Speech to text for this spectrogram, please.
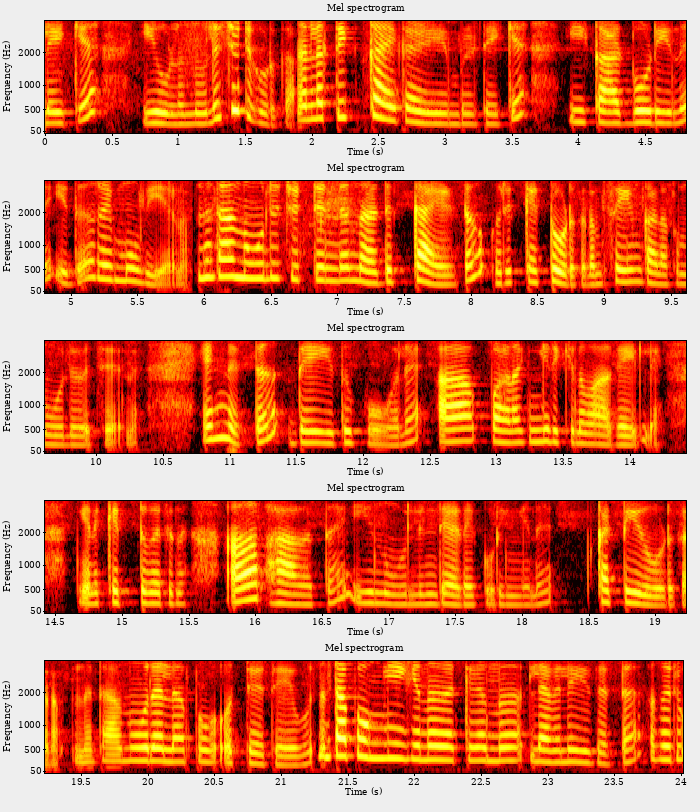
അതിലേക്ക് ഈ ഉള്ളനൂൽ ചുറ്റി കൊടുക്കുക നല്ല തിക്കായി കഴിയുമ്പോഴത്തേക്ക് ഈ കാർഡ്ബോർഡിൽ നിന്ന് ഇത് റിമൂവ് ചെയ്യണം. എന്നിട്ട് ആ നൂൽ ചുറ്റിന്റെ നടുക്കായിട്ട് ഒരു കെട്ട് കൊടുക്കണം സെയിം കളർ നൂൽ വെച്ച് തന്നെ എന്നിട്ട് ദേ ഇതുപോലെ ആ വളഞ്ഞിരിക്കുന്ന ഭാഗമില്ലേ ഇങ്ങനെ കെട്ട് വരുന്ന ആ ഭാഗത്ത് ഈ നൂലിന്റെ ഇടയിൽ കൂടി ഇങ്ങനെ കട്ട് ചെയ്ത് കൊടുക്കണം. എന്നിട്ട് ആ നൂലെല്ലാം അപ്പോൾ ഒറ്റ ഒറ്റയാവും എന്നിട്ട് ആ പൊങ്ങിയിരിക്കുന്നതൊക്കെ ഒന്ന് ലെവൽ ചെയ്തിട്ട് അതൊരു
